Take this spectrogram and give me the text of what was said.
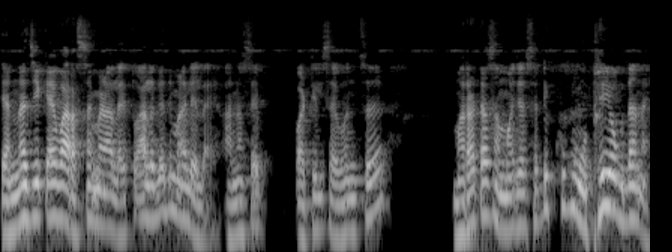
त्यांना जे काय वारसा मिळाला आहे तो अलगद मिळालेला आहे. अण्णासाहेब पाटील साहेबांचं मराठा समाजासाठी खूप मोठं योगदान आहे.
